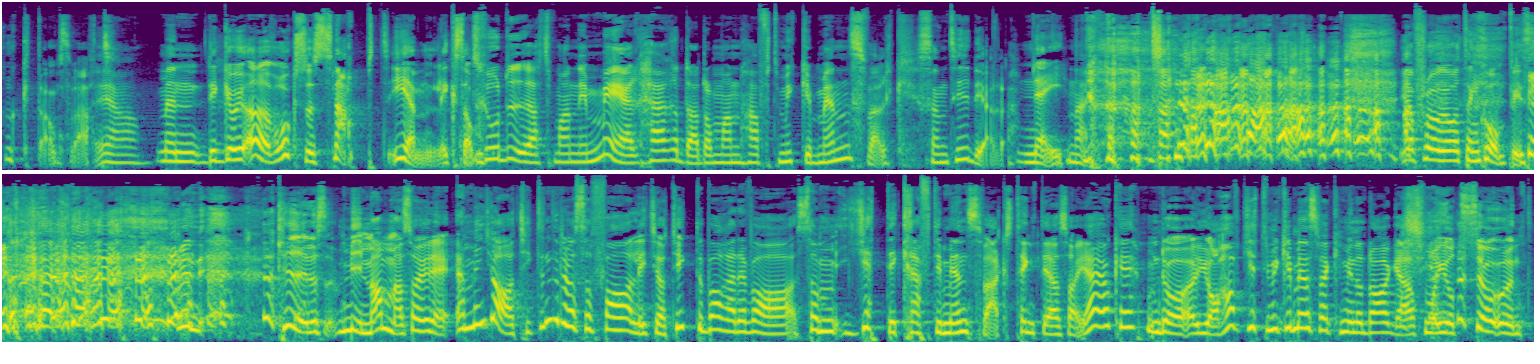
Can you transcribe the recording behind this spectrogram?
fruktansvärt. Ja. Men det går ju över också snabbt igen liksom. Tror du att man är mer härdad om man haft mycket mensvärk sen tidigare? Nej. Nej. Jag frågar åt en kompis. Men kul, min mamma sa ju det, ja, men jag tyckte inte det var så farligt, jag tyckte bara det var som jättekraftig mensvärk. Så tänkte jag så, ja okej, då, jag har haft jättemycket mensvärk i mina dagar som har gjort så ont.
